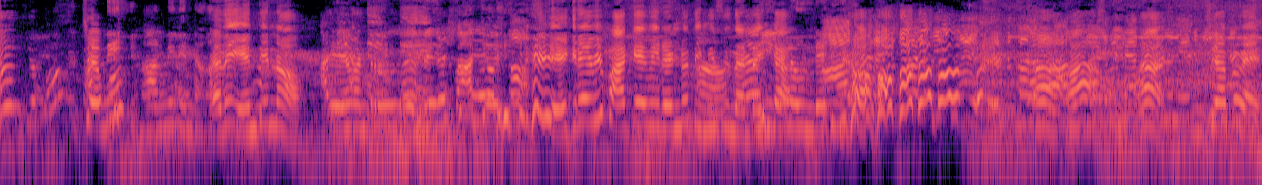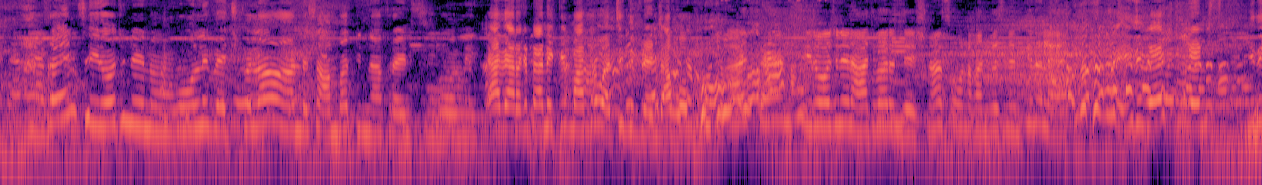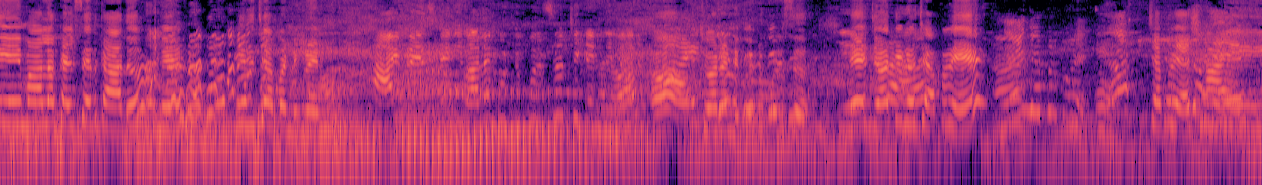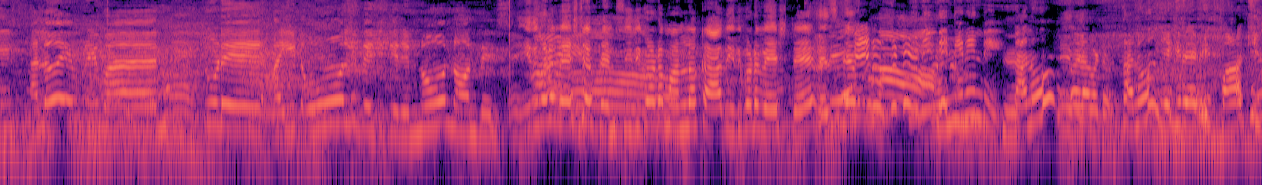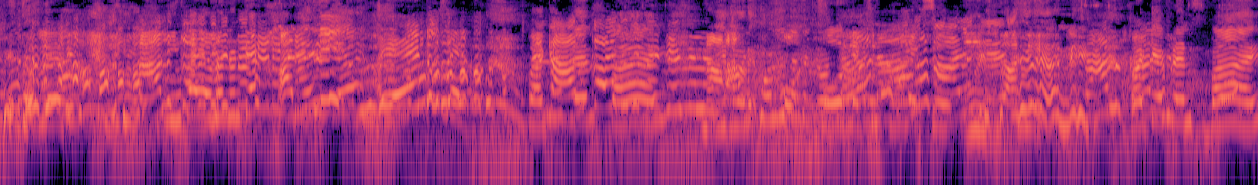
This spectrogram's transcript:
చెప్పు. అదే ఏం తిన్నావు? ఏమంటారు? ఎగిరేవి పాకేవి రెండు తినేసిందంట ఇంకా. చెప్పవే. ఫ్రెండ్స్ ఈ రోజు నేను only veg pulao and sambar తిన్నా ఫ్రెండ్స్ ఓన్లీ. అది అరగటానికి మాత్రం వచ్చింది ఫ్రెండ్స్ ఆ పప్పు. ఫ్రెండ్స్ ఈ రోజు నేను ఆదివారం చేసిన సో నాకు నేను తినలే. ఇది వేస్ట్ ఫ్రెండ్స్ ఇది మాలో కలిసేది కాదు. మీరు ఇది చెప్పండి ఫ్రెండ్స్ హాయ్ ఫ్రెండ్స్ నేను ఇవాళ గుడ్డు పులుసు చికెన్ చూడండి గుడ్డు పులుసు. ఏ జ్యోతి నువ్వు చెప్పవే. చెప్పవే hello everyone vegetarian no non veg ఇది కూడా వేస్టే ఫ్రెండ్స్ ఇది కూడా మనలో కాదు. ఇది కూడా వేస్టే వెజిటేబుల్ తినింది. తను. తను ఎగిరేవి పాకి. ఇంకా ఏమైనా ఉంటే. Okay friends bye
